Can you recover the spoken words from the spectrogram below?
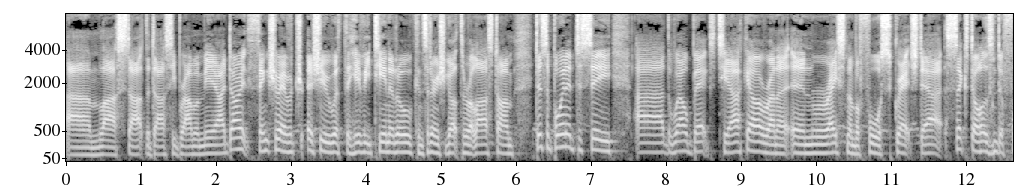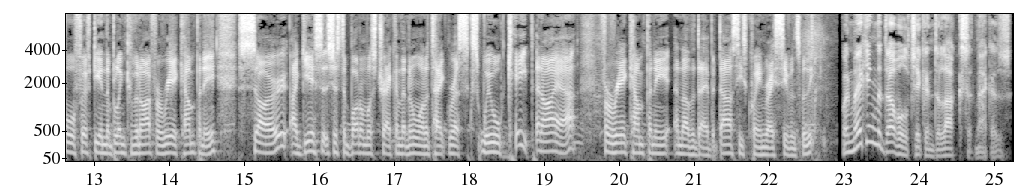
um, last start, the Darci Brahma mare. I don't think she'll have an tr- issue with the heavy 10 at all, considering she got through it last time. Disappointed to see uh, the well backed Te Akau runner in race number four scratched out. $6 into 450 in the blink of an eye for Rare Company. So I guess it's just a bottomless track and they don't want to take risks. We will keep an eye out for Rare Company another day. But Darcy's Queen, race seven, Smithy. When making the double chicken deluxe at Macca's,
